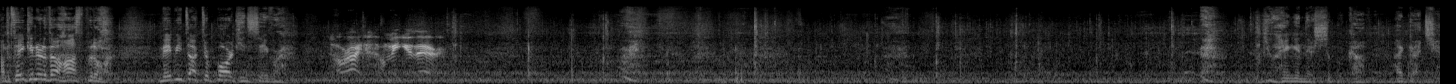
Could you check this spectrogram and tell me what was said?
I'm taking her to the hospital. Maybe Dr. Bard can save her. All right, I'll meet you there. You hang in there, Super Cop. I got you.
